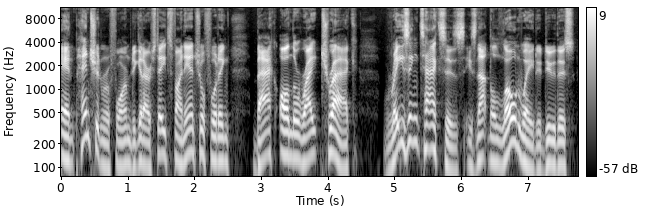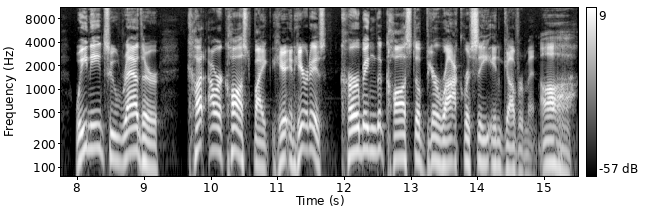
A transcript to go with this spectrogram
and pension reform to get our state's financial footing back on the right track. Raising taxes is not the lone way to do this. We need to rather cut our cost by here, and here it is curbing the cost of bureaucracy in government. Ah,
